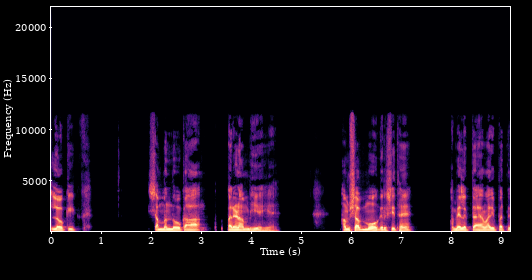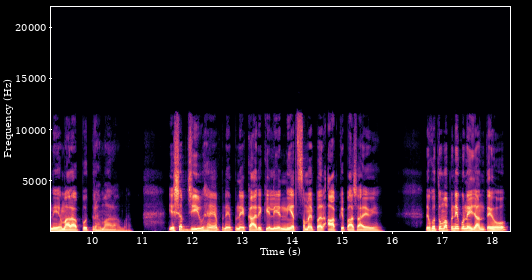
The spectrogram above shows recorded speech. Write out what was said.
लौकिक संबंधों का परिणाम भी यही है। हम सब मोह ग्रसित हैं। हमें लगता है हमारी पत्नी, हमारा पुत्र, हमारा हमारा ये सब जीव हैं अपने अपने कार्य के लिए, नियत समय पर आपके पास आए हुए हैं। देखो, तुम अपने को नहीं जानते हो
